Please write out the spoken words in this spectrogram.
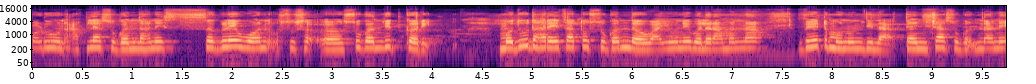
पडून आपल्या सुगंधाने सगळे वन सुस सुगंधित करी मधुधारेचा तो सुगंध वायूने बलरामांना भेट म्हणून दिला. त्यांच्या सुगंधाने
